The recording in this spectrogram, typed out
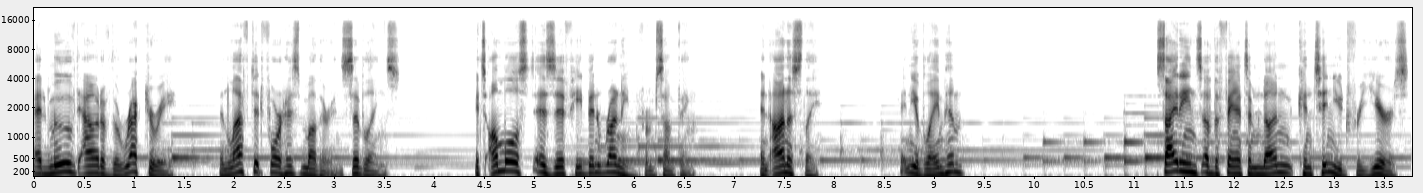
had moved out of the rectory and left it for his mother and siblings. It's almost as if he'd been running from something. And honestly, can you blame him? Sightings of the Phantom Nun continued for years.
